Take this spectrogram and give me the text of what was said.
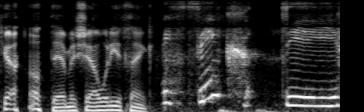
go. There, Michelle. What do you think? I think the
